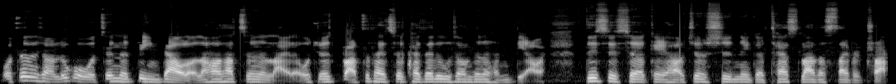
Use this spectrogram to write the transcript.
我真的想，如果我真的订单到了，然后它真的来了，我觉得把这台车开在路上真的很屌。This is OK，好，就是那个 Tesla 的 Cyber Truck，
